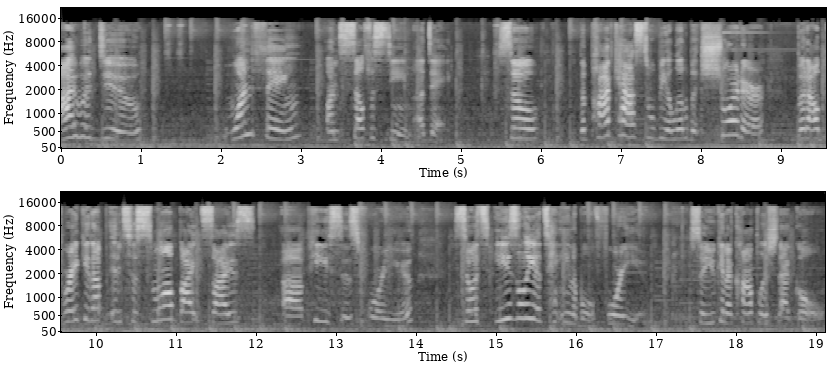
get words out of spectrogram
I would do one thing on self esteem a day. So the podcast will be a little bit shorter, but I'll break it up into small bite sized uh, pieces for you so it's easily attainable for you so you can accomplish that goal.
